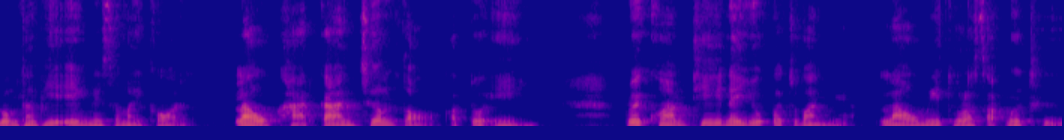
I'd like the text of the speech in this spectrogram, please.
รวมทั้งพี่เองในสมัยก่อน เราขาดการเชื่อมต่อกับตัวเอง ด้วยความที่ในยุคปัจจุบันเนี่ยเรามีโทรศัพท์มือถือ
